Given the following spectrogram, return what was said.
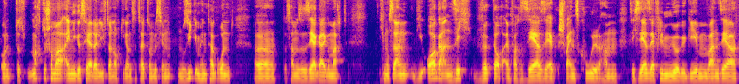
und das machte schon mal einiges her. Da lief dann auch die ganze Zeit so ein bisschen Musik im Hintergrund. Äh, das haben sie sehr geil gemacht ich muss sagen, die Orga an sich wirkte auch einfach sehr, sehr schweinscool, haben sich sehr, sehr viel Mühe gegeben, waren sehr,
